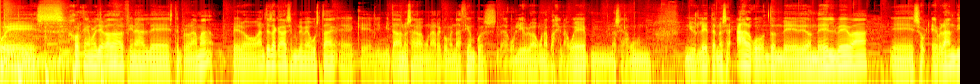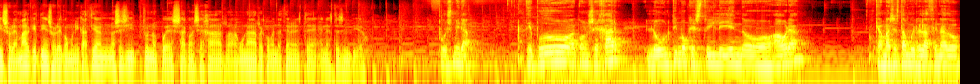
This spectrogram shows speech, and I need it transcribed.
Pues Jorge, hemos llegado al final de este programa pero antes de acabar siempre me gusta eh, que el invitado nos haga alguna recomendación pues de algún libro, alguna página web, mm, no sé, algún newsletter, no sé, algo donde, de donde él beba eh, sobre branding, sobre marketing, sobre comunicación. No sé si tú nos puedes aconsejar alguna recomendación en este, en este sentido. Pues mira, te puedo aconsejar lo último que estoy leyendo ahora, que además está muy relacionado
